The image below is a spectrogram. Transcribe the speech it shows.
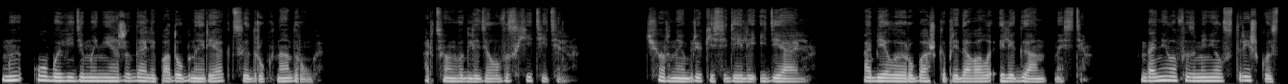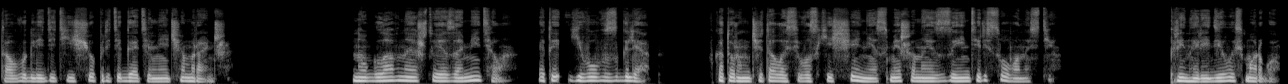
Мы оба, видимо, не ожидали подобной реакции друг на друга. Артём выглядел восхитительно. Черные брюки сидели идеально, а белая рубашка придавала элегантности. Данилов изменил стрижку и стал выглядеть еще притягательнее, чем раньше. Но главное, что я заметила, это его взгляд, в котором читалось восхищение, смешанное с заинтересованностью. Принарядилась Марго.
